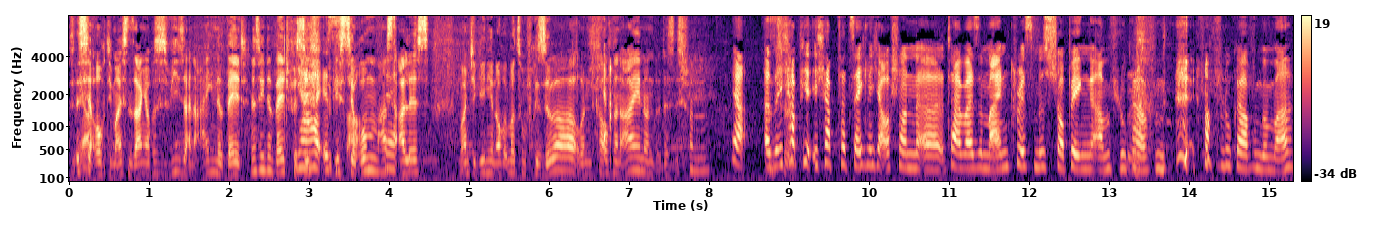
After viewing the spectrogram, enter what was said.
Es ist ja. ja. auch, die meisten sagen ja auch, es ist wie seine eigene Welt. Das ist wie eine Welt für ja, sich. Du gehst hier rum, hast alles. Manche gehen hier auch immer zum Friseur und kaufen dann ein und das ist schon ja, also ich habe hier, ich habe tatsächlich auch schon äh, teilweise mein Christmas Shopping am Flughafen, am Flughafen gemacht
